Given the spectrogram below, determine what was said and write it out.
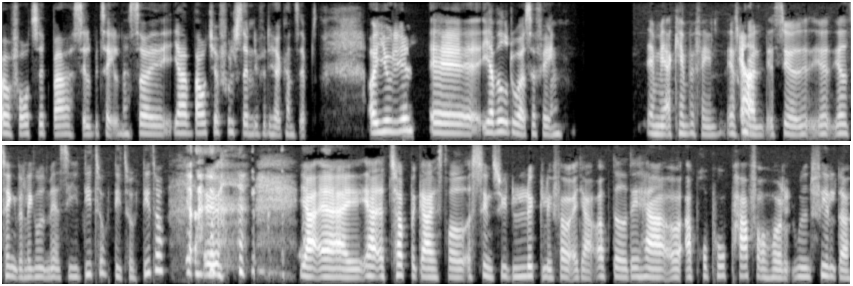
at fortsætte bare selvbetalende. Så øh, jeg voucher fuldstændig for det her koncept. Og Julie, øh, øh, jeg ved, du også er fan. Jamen, jeg er kæmpe fan. Jeg, skulle ja. bare, jeg, jeg, jeg havde tænkt at lægge ud med at sige dito, dito, dito. Ja. Øh, jeg, er, jeg er topbegejstret og sindssygt lykkelig for, at jeg har opdaget det her. Og apropos parforhold uden filter,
